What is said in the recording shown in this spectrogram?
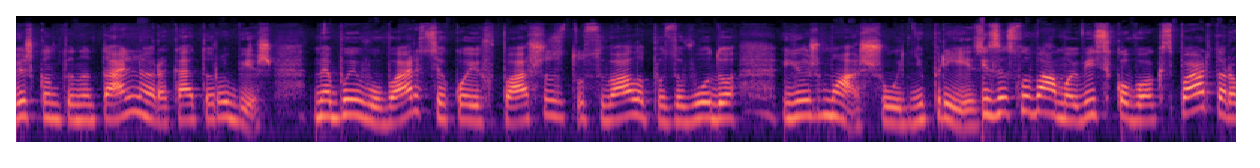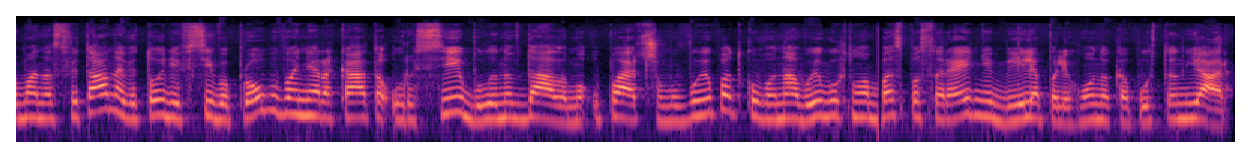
міжконтинентальної ракети Рубіж, небойову версію, якої вперше застосували по заводу Южмаш у Дніпрі. І за словами військового експерта Романа Світана, відтоді всі випробування ракета у Росії були невдалими. У першому випадку вона вибухнула безпосередньо біля полігону Капустин Яр,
